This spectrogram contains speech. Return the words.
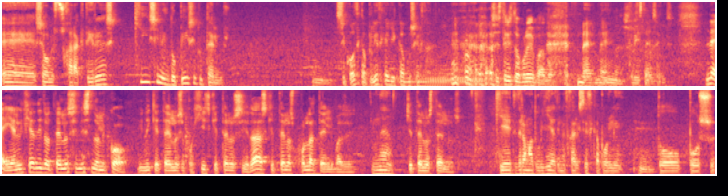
ε, σε όλους τους χαρακτήρες και η συνειδητοποίηση του τέλους. Σηκώθηκα, πλήθηκα και κάπως ήρθα. Στις 3 το πρωί πάντα. ναι, ναι, τρεις-τέσσερις. Ναι, η αλήθεια είναι ότι το τέλος είναι συνολικό. Είναι και τέλος εποχής και τέλος σειράς και τέλος πολλά τέλη μαζί. Ναι. Και τέλος τέλος. Και τη δραματουργία την ευχαριστήθηκα πολύ. Το πώς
